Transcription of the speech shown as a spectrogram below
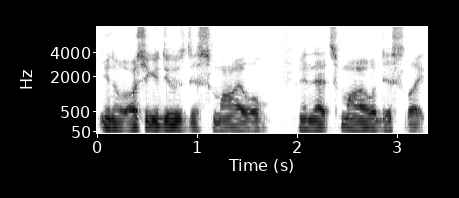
you know, all she could do is just smile and that smile just like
